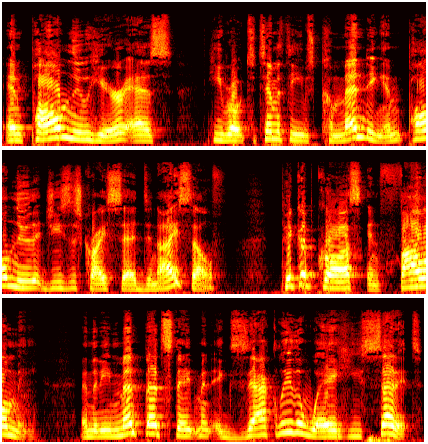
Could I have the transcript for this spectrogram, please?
And Paul knew here, as he wrote to Timothy, he was commending him. Paul knew that Jesus Christ said, Deny self, pick up cross, and follow me. And that he meant that statement exactly the way he said it.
